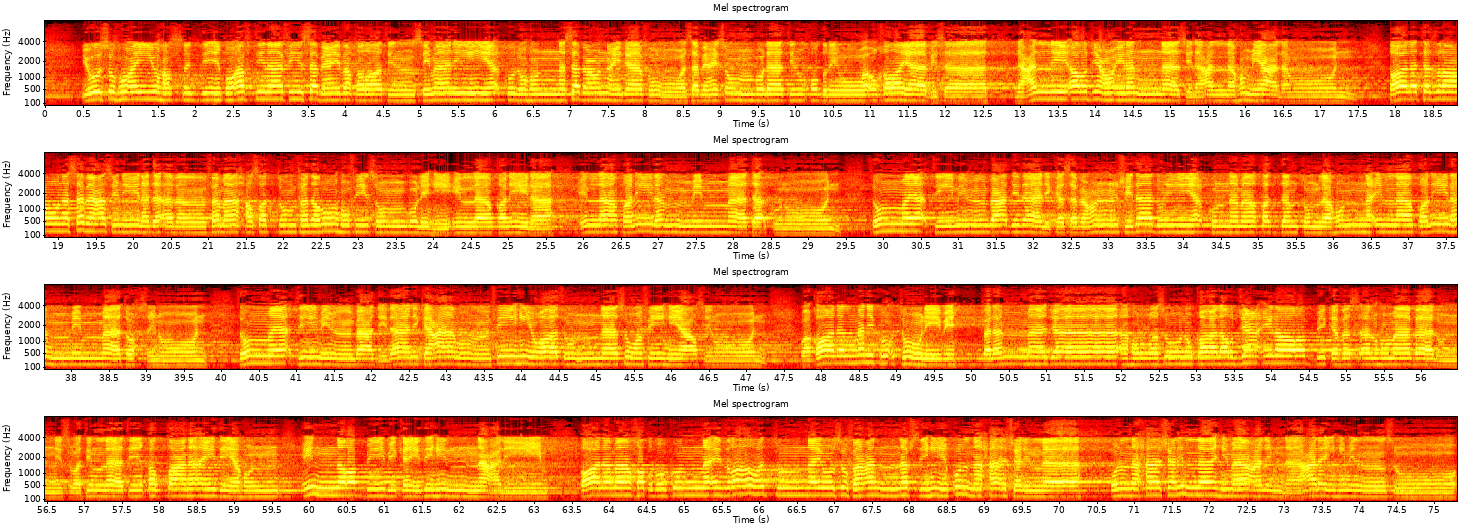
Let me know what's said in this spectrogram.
يوسف أيها الصديق أفتنا في سبع بقرات سمان يأكلهن سبع عجاف وسبع سنبلات خضر وأخر يابسات. لعلي أرجع إلى الناس لعلهم يعلمون. قال تزرعون سبع سنين دأبا فما حصدتم فذروه في سنبله إلا قليلا إلا قليلا مما تأكلون. ثم يأتي من بعد ذلك سبع شداد يأكلن ما قدمتم لهن إلا قليلا مما تحصنون ثم يأتي من بعد ذلك عام فيه يغاث الناس وفيه يعصرون. وقال الملك ائتوني به. فلما جاءه الرسول قال ارجع إلى ربك فاسأله ما بال النسوة اللاتي قطعن أيديهن. إن ربي بكيدهن عليم. قال ما خطبكن إذ راوتن يوسف عن نفسه قلن حاش لله. قلن حاش لله ما علمنا عليه من سوء.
